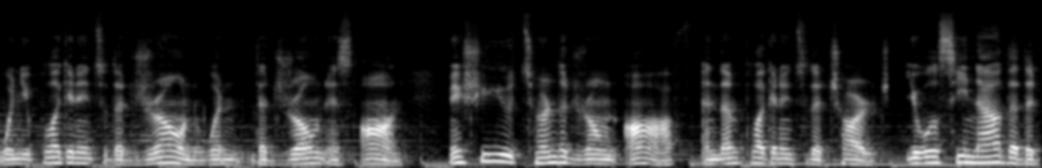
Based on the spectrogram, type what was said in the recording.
when you plug it into the drone when the drone is on. Make sure you turn the drone off and then plug it into the charge. You will see now that the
